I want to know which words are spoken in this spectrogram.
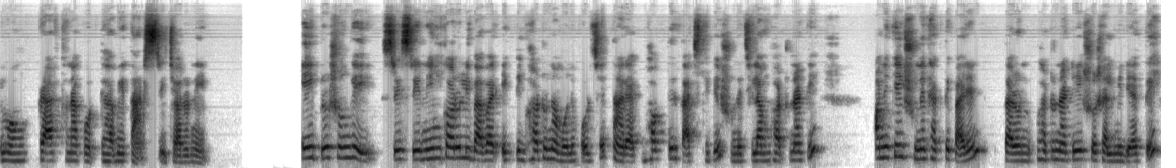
এবং প্রার্থনা করতে হবে তাঁর শ্রীচরণে। এই প্রসঙ্গেই শ্রী শ্রী নিমকরলি বাবার একটি ঘটনা মনে পড়ছে। তার এক ভক্তের কাছ থেকে শুনেছিলাম ঘটনাটি। অনেকেই শুনে থাকতে পারেন। কারণ ঘটনাটি সোশ্যাল মিডিয়াতে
